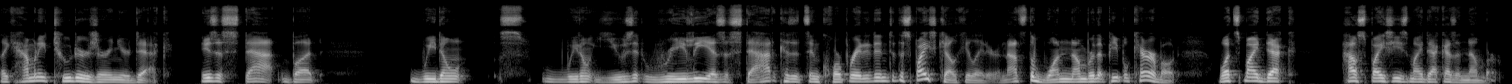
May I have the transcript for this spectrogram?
Like how many tutors are in your deck is a stat, but we don't we don't use it really as a stat because it's incorporated into the spice calculator and that's the one number that people care about What's my deck? How spicy is my deck as a number?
